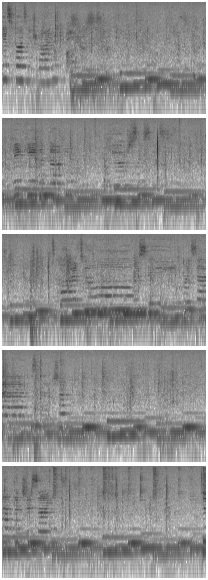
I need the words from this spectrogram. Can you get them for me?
This was a child. Making success. It's hard to overstate my satisfaction. Do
